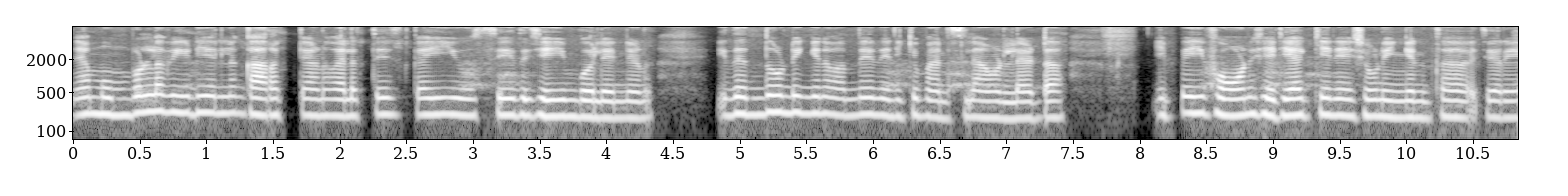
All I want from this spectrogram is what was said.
ഞാൻ മുമ്പുള്ള വീഡിയോ എല്ലാം കറക്റ്റാണ് വലത്തെ കൈ യൂസ് ചെയ്ത് ചെയ്യും പോലെ തന്നെയാണ്. ഇതെന്തുകൊണ്ട് ഇങ്ങനെ വന്നതെന്ന് എനിക്ക് മനസ്സിലാവണില്ല കേട്ടോ. ഇപ്പം ഈ ഫോൺ ശരിയാക്കിയതിന് ശേഷമാണ് ഇങ്ങനത്തെ ചെറിയ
